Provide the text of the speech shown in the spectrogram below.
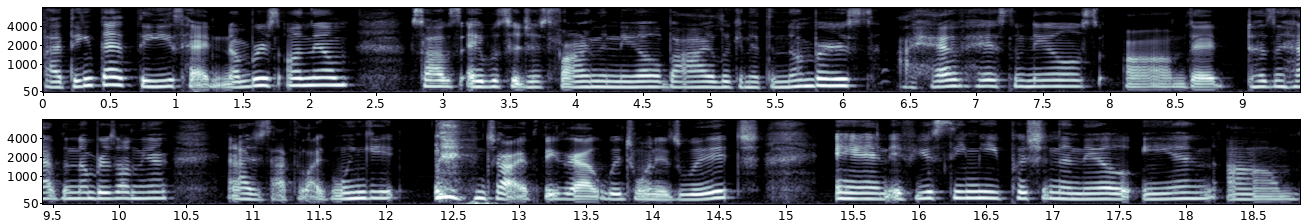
I think that these had numbers on them. So I was able to just find the nail by looking at the numbers. I have had some nails um, that doesn't have the numbers on there. And I just have to like wing it and try and figure out which one is which. And if you see me pushing the nail in, um,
